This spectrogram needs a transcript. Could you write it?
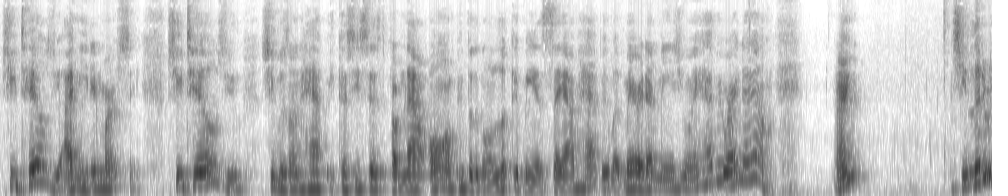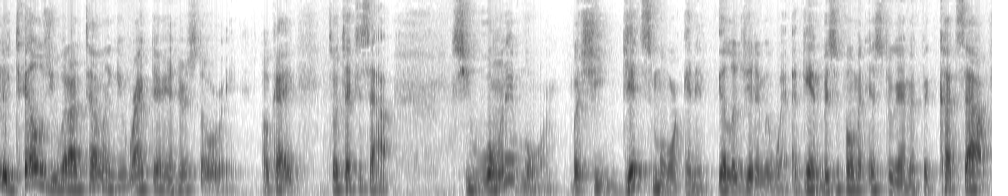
She tells you, I needed mercy. She tells you she was unhappy because she says, from now on, people are going to look at me and say, I'm happy. But Mary, that means you ain't happy right now. Right? She literally tells you what I'm telling you right there in her story. Okay? So check this out. She wanted more, but she gets more in an illegitimate way. Again, Bishop Foreman Instagram, if it cuts out,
